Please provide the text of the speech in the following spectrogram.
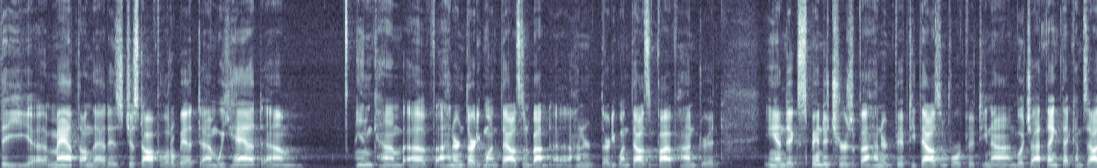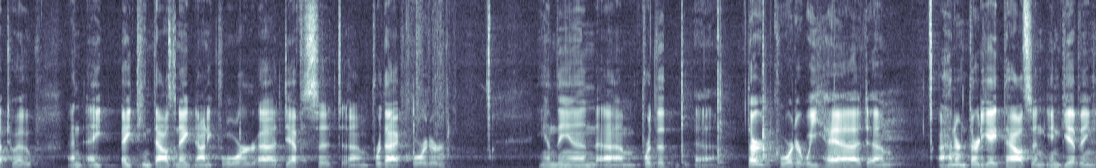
the uh, math on that is just off a little bit. Um, we had um, income of 131,000, about uh, 131,500, and expenditures of 150,459, which I think that comes out to a, an 18,894 uh, deficit um, for that quarter. And then um, for the uh, third quarter, we had um, 138,000 in giving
